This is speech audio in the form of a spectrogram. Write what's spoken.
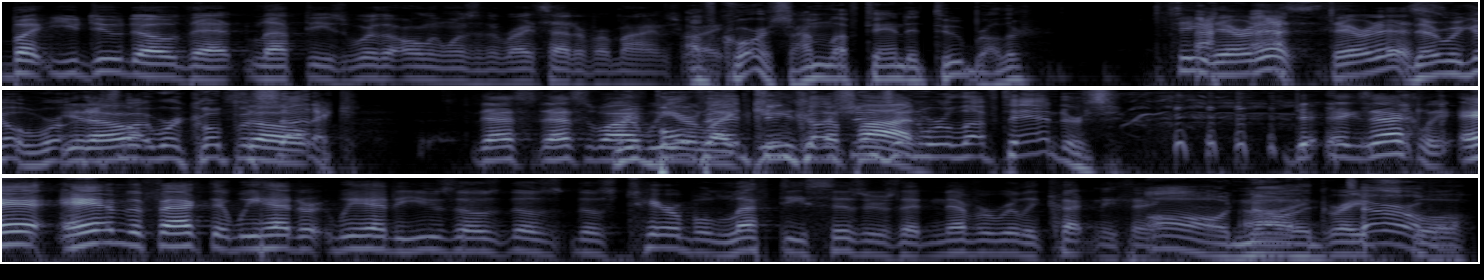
But you do know that lefties, we're the only ones on the right side of our minds, right? Of course, I'm left-handed too, brother. See, there it is. There it is. There we go. We're, You that's know? why we're So, copacetic. That's that's why we both are like had peas in a concussions and we're left-handers. D- exactly, and and the fact that we had to we had to use those those those terrible lefty scissors that never really cut anything. Oh, no, uh, grade terrible. school.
